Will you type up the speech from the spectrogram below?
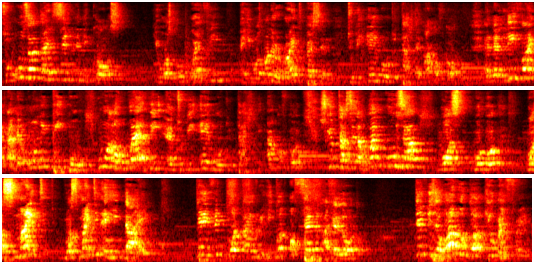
So Uzzah died simply because he was not worthy and he was not the right person to be able to touch the ark of God. And the Levites are the only people who are worthy and to be able to touch the ark of God. Scripture says that when Uzzah was was smite was smiting and he died, David got angry. He got offended at the Lord. David said, Why would God kill my friend?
